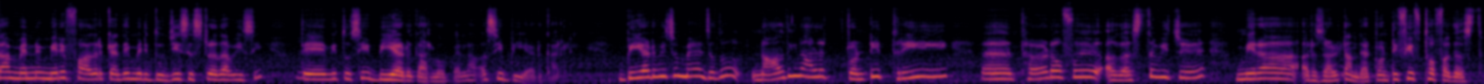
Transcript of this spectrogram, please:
ਤਾਂ ਮੈਨੂੰ ਮੇਰੇ ਫਾਦਰ ਕਹਿੰਦੇ ਮੇਰੀ ਦੂਜੀ ਸਿਸਟਰ ਦਾ ਵੀ ਸੀ ਤੇ ਵੀ ਤੁਸੀਂ ਬੀਐਡ ਕਰ ਲਓ ਪਹਿਲਾਂ ਅਸੀਂ ਬੀਐਡ ਕਰ ਲਈ। ਬੀਐਡ ਵਿੱਚ ਮੈਂ ਜਦੋਂ ਨਾਲ ਦੀ ਨਾਲ 23 3rd ਆਫ ਅਗਸਤ ਵਿੱਚ ਮੇਰਾ ਰਿਜ਼ਲਟ ਆਉਂਦਾ ਹੈ 25th ਆਫ ਅਗਸਤ।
